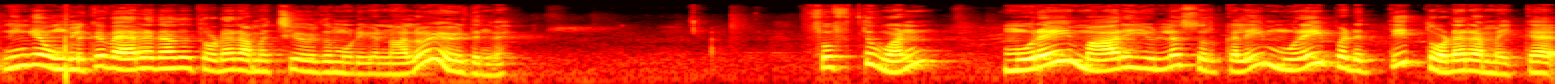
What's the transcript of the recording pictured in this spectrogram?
நீங்கள் உங்களுக்கு வேறு ஏதாவது தொடர் அமைச்சு எழுத முடியும்னாலும் எழுதுங்க. ஃபிஃப்த்து ஒன் முறை மாறியுள்ள சொற்களை முறைப்படுத்தி தொடரமைக்க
